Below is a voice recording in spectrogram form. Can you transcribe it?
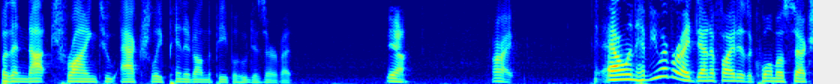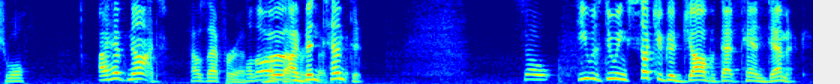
but then not trying to actually pin it on the people who deserve it. Yeah. All right. Alan, have you ever identified as a Cuomo sexual? I have not. How's that for a? Although I've been tempted. So He was doing such a good job with that pandemic.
